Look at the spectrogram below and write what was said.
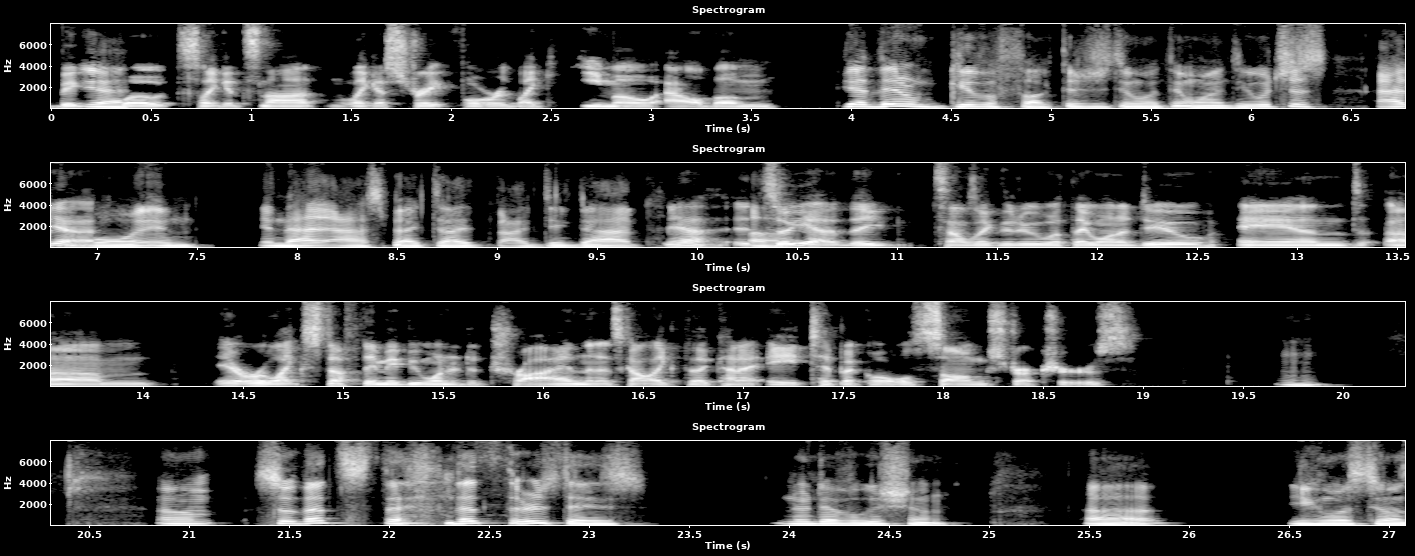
big Yeah. quotes. Like it's not like a straightforward like emo album. Yeah, they don't give a fuck. They're just doing what they want to do, which is admirable in in that aspect. I I dig that. Yeah. it- so Uh, yeah, they sounds like they do what they want to do, and um, or like stuff they maybe wanted to try, and then it's got like the kind of atypical song structures. Hmm. Um, so that's that, that's Thursday's No Devolution. Uh, you can listen to it on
